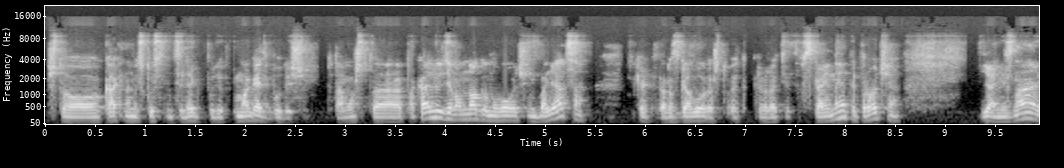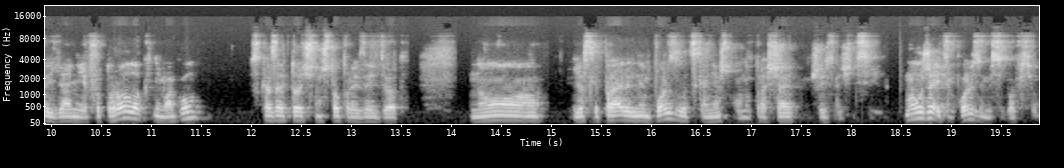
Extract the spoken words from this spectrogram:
что как нам искусственный интеллект будет помогать в будущем. Потому что пока люди во многом его очень боятся – как разговоры, что это превратится в Skynet и прочее. Я не знаю, я не футуролог, не могу сказать точно, что произойдет. Но если правильно им пользоваться, конечно, он упрощает жизнь очень сильно. Мы уже этим пользуемся вовсю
